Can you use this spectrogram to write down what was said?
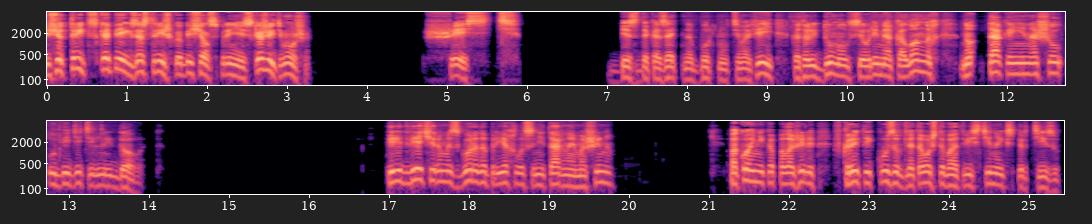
Еще тридцать копеек за стрижку обещался принести. Скажите, Муша. — Шесть бездоказательно буркнул Тимофей, который думал все время о колоннах, но так и не нашел убедительный довод. Перед вечером из города приехала санитарная машина. Покойника положили в крытый кузов для того, чтобы отвезти на экспертизу.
